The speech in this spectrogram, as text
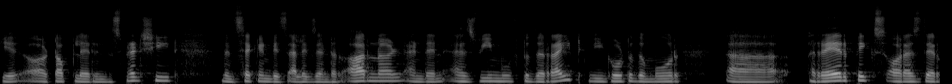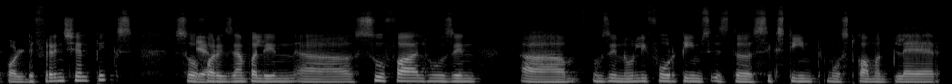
here or uh, top player in the spreadsheet. Then second is alexander arnold and then as we move to the right we go to the more uh, rare picks or as they're called differential picks. So yeah. for example in uh, Coufal who's in um, who's in only four teams is the 16th most common player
